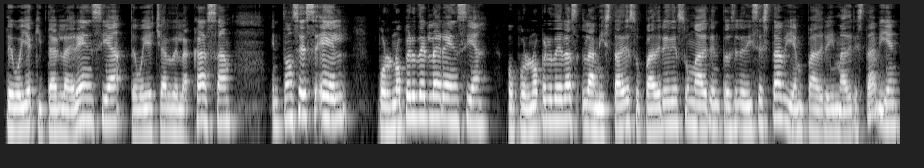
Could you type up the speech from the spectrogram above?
te voy a quitar la herencia, te voy a echar de la casa. Entonces él, por no perder la herencia o por no perder la amistad de su padre y de su madre, entonces le dice, está bien, padre y madre, está bien,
